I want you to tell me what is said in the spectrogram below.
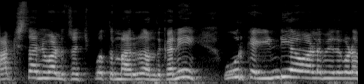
పాకిస్తాన్ వాళ్ళు చచ్చిపోతున్నారు. అందుకని ఊరికే ఇండియా వాళ్ళ మీద కూడా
